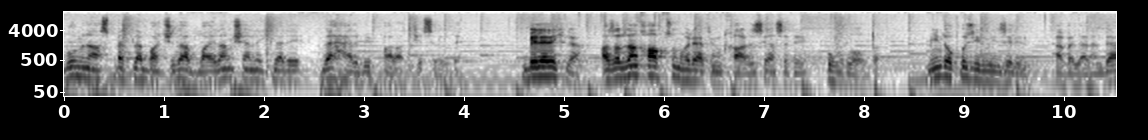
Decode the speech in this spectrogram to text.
Bu münasibətlə Bakıda bayram şənlikləri və hərbi parad keçirildi. Beləliklə, Azərbaycan Xalq Cümhuriyyətinin xarici siyasəti uğurlu oldu. 1920-ci ilin əvvəllərində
